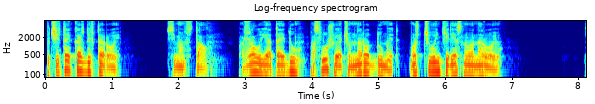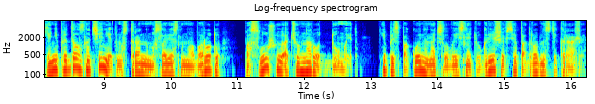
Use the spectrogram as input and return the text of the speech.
Почитай каждый второй». Семен встал. «Пожалуй, я отойду, послушаю, о чем народ думает. Может, чего интересного нарою». Я не придал значения этому странному словесному обороту «послушаю, о чем народ думает» и преспокойно начал выяснять у Гриши все подробности кражи.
